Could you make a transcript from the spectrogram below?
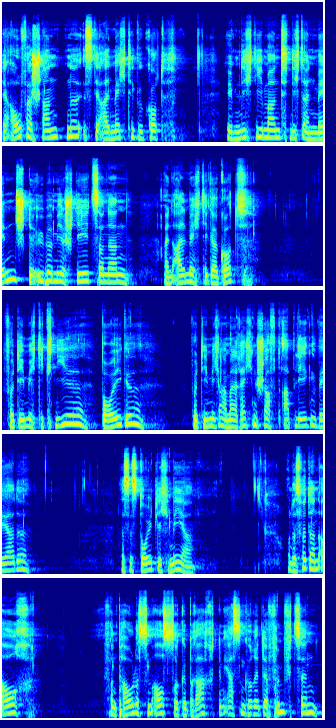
Der Auferstandene ist der allmächtige Gott. Eben nicht jemand, nicht ein Mensch, der über mir steht, sondern ein allmächtiger Gott, vor dem ich die Knie beuge, vor dem ich einmal Rechenschaft ablegen werde. Das ist deutlich mehr. Und das wird dann auch von Paulus zum Ausdruck gebracht. Im 1. Korinther 15,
